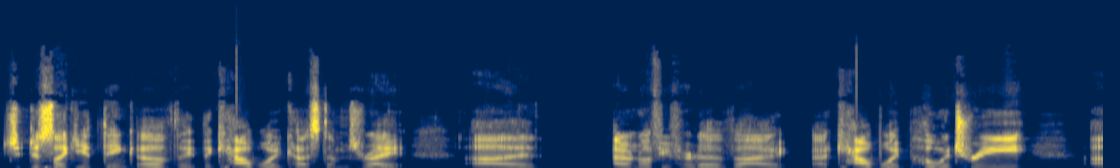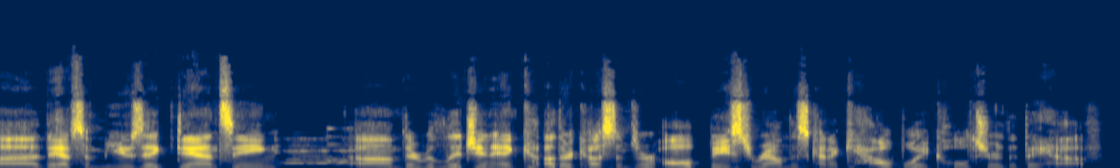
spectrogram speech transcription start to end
just like you'd think of the, the cowboy customs, right? Uh, I don't know if you've heard of uh, cowboy poetry. Uh, they have some music, dancing. Um, their religion and other customs are all based around this kind of cowboy culture that they have.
